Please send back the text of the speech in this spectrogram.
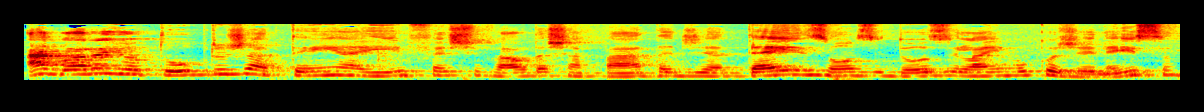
Agora em outubro já tem aí o Festival da Chapata, dia 10, 11 e 12 lá em Mucugê, não é isso?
